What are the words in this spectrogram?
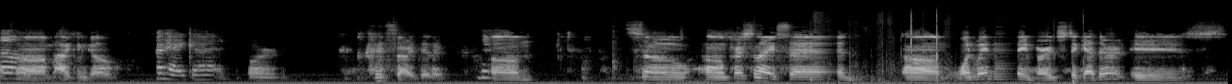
Um, I can go. okay, go ahead. Or sorry, Taylor. Um, so um, personally, I said um, one way that they merge together is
